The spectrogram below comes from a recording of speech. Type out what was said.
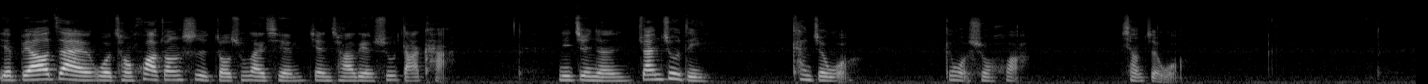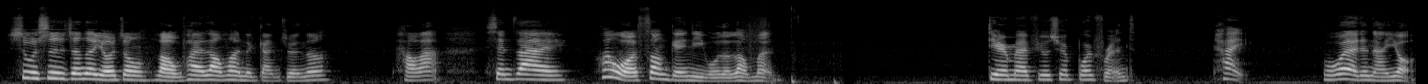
也不要在我从化妆室走出来前检查脸书打卡。你只能专注地看着我，跟我说话，想着我，是不是真的有种老派浪漫的感觉呢？好啦，现在换我送给你我的浪漫。Dear my future boyfriend, hi. 我未来的男友，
